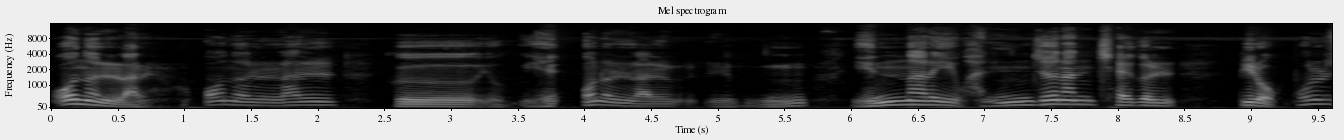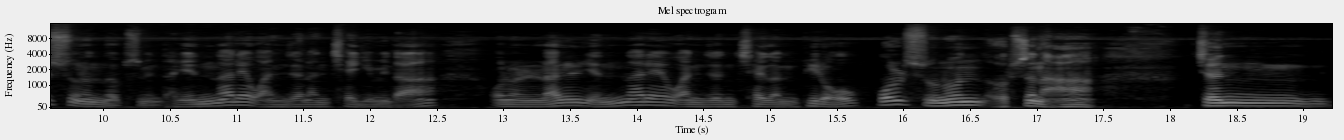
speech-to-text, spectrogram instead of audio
오늘날 오늘날 그 예, 오늘날 음, 옛날의 완전한 책을 비록 볼 수는 없습니다. 옛날의 완전한 책입니다. 오늘날 옛날의 완전 책은 비록 볼 수는 없으나 전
